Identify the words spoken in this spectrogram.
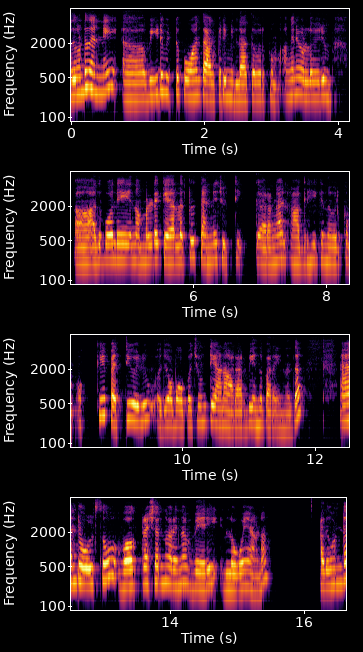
അതുകൊണ്ട് തന്നെ വീട് വിട്ടു പോകാൻ താല്പര്യമില്ലാത്തവർക്കും അങ്ങനെയുള്ളവരും അതുപോലെ നമ്മളുടെ കേരളത്തിൽ തന്നെ ചുറ്റി കറങ്ങാൻ ആഗ്രഹിക്കുന്നവർക്കും ഒക്കെ പറ്റിയൊരു ജോബ് ഓപ്പർച്യൂണിറ്റിയാണ് ആർ ആർ ബി എന്ന് പറയുന്നത്. ആൻഡ് ഓൾസോ വർക്ക് പ്രഷർ എന്ന് പറയുന്നത് വെരി ലോ ആണ്. അതുകൊണ്ട്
